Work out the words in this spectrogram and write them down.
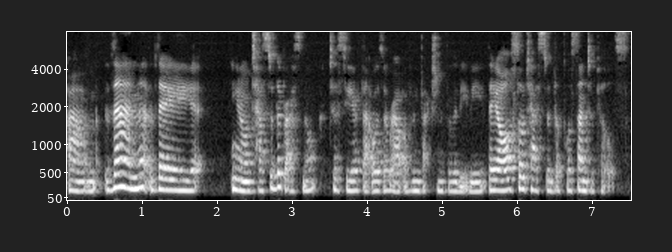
Um, then they, you know, tested the breast milk to see if that was a route of infection for the baby. They also tested the placenta pills,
